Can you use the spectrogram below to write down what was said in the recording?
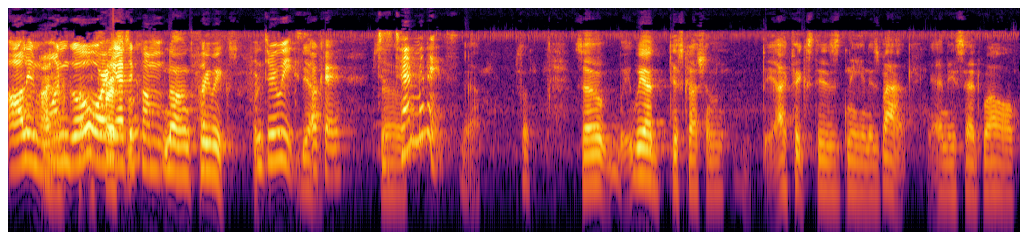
All in On one the go, or he had to come No, in three weeks. in three weeks? Yeah. Okay. Just So- 10 minutes. Yeah. So, so we had discussion. I fixed his knee and his back, and he said, "Well,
